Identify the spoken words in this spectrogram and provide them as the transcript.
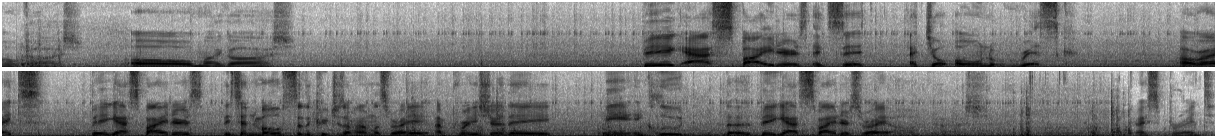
Oh, gosh. Oh, my gosh. Big ass spiders exit at your own risk. Alright. Big ass spiders. They said most of the creatures are harmless, right? I'm pretty sure they mean include the big ass spiders, right? Oh gosh. Can I sprint?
